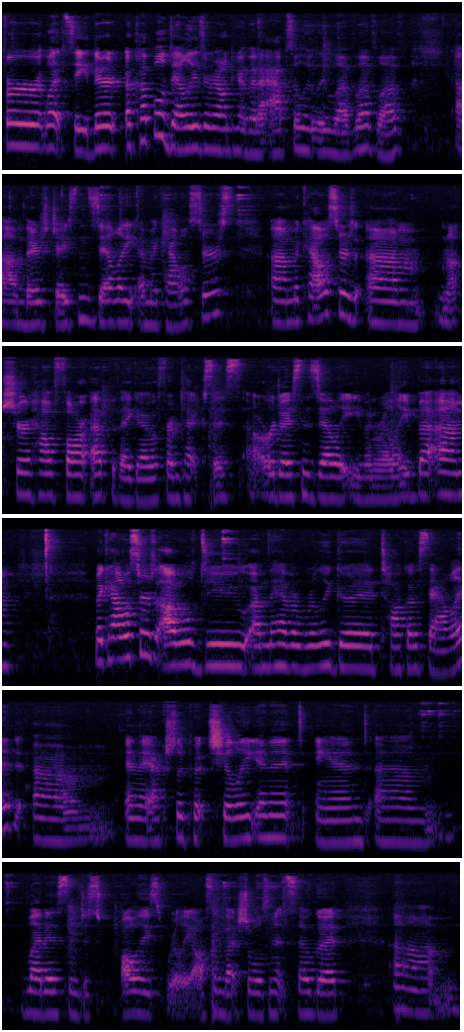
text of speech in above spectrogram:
for let's see, there are a couple of delis around here that I absolutely love, love, love. Um, there's Jason's Deli and McAlister's. Um, McAlister's, um, I'm not sure how far up they go from Texas, uh, or Jason's Deli even really, but um, McAlister's I will do. Um, they have a really good taco salad, um, and they actually put chili in it and um, lettuce and just all these really awesome vegetables, and it's so good. Um,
